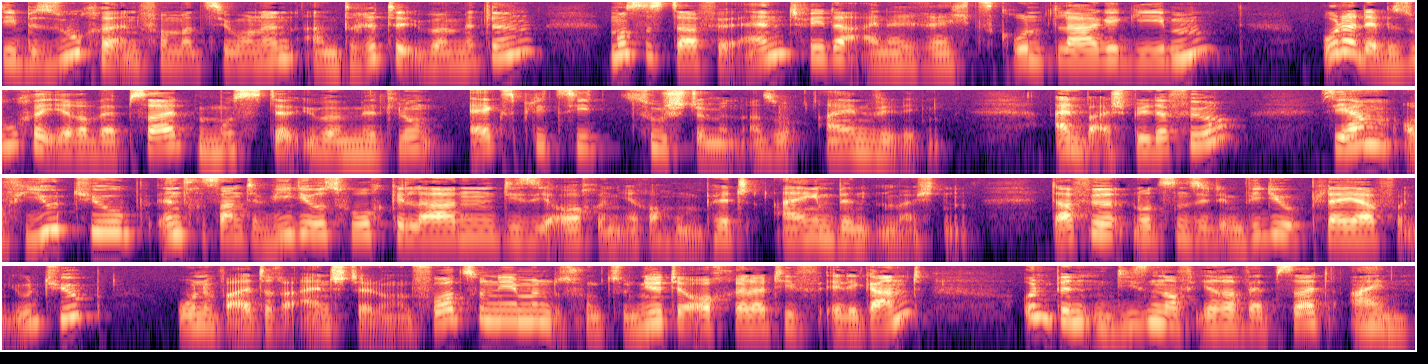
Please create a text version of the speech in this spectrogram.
die Besucherinformationen an Dritte übermitteln, muss es dafür entweder eine Rechtsgrundlage geben oder der Besucher Ihrer Website muss der Übermittlung explizit zustimmen, also einwilligen. Ein Beispiel dafür, Sie haben auf YouTube interessante Videos hochgeladen, die Sie auch in Ihrer Homepage einbinden möchten. Dafür nutzen Sie den Videoplayer von YouTube, ohne weitere Einstellungen vorzunehmen. Das funktioniert ja auch relativ elegant und binden diesen auf Ihrer Website ein.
